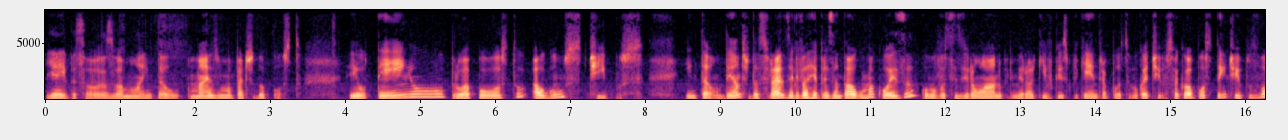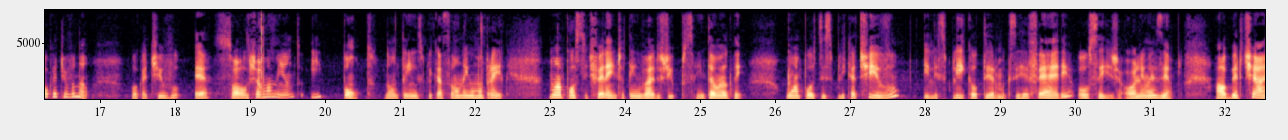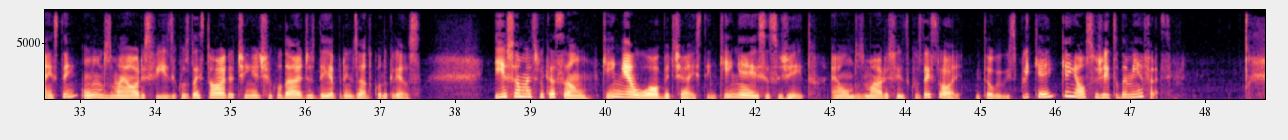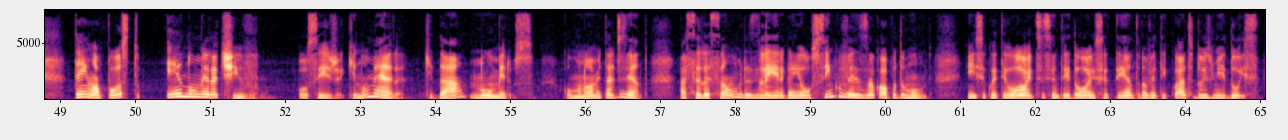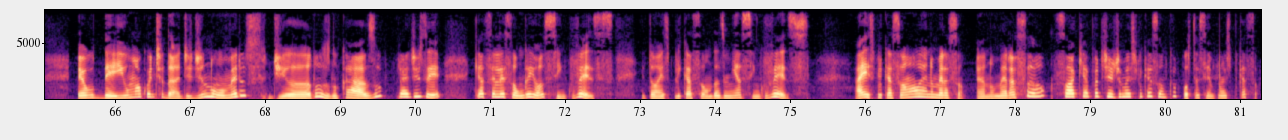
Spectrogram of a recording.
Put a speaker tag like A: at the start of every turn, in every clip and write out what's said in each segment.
A: E aí, pessoas, vamos lá então, mais uma parte do aposto. Eu tenho para o aposto alguns tipos. Então, dentro das frases, ele vai representar alguma coisa, como vocês viram lá no primeiro arquivo que eu expliquei entre aposto e vocativo. Só que o aposto tem tipos, vocativo não. Vocativo é só o chamamento e ponto. Não tem explicação nenhuma para ele. No aposto é diferente, eu tenho vários tipos. Então, eu tenho um aposto explicativo, ele explica o termo que se refere, ou seja, olhem um exemplo. Albert Einstein, um dos maiores físicos da história, tinha dificuldades de aprendizado quando criança. Isso é uma explicação. Quem é o Albert Einstein? Quem é esse sujeito? É um dos maiores físicos da história. Então eu expliquei quem é o sujeito da minha frase. Tem um aposto enumerativo, ou seja, que numera, que dá números como o nome está dizendo. A seleção brasileira ganhou cinco vezes a Copa do Mundo, em 58, 62, 70, 94 e 2002. Eu dei uma quantidade de números, de anos no caso, para dizer que a seleção ganhou cinco vezes. Então, a explicação das minhas cinco vezes. A explicação é a numeração. É a numeração, só que a partir de uma explicação, porque o aposto é sempre uma explicação.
